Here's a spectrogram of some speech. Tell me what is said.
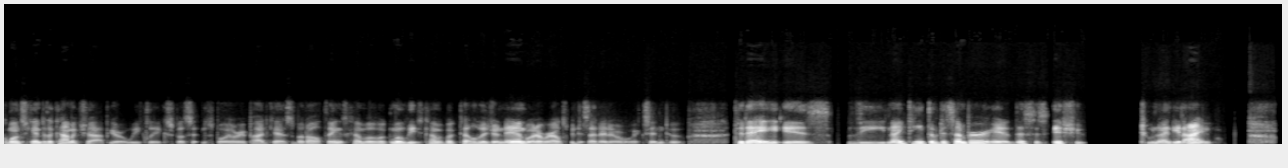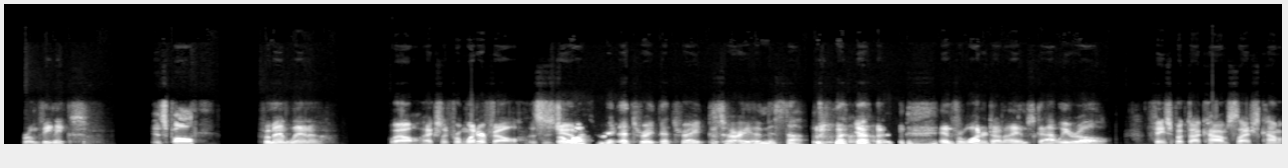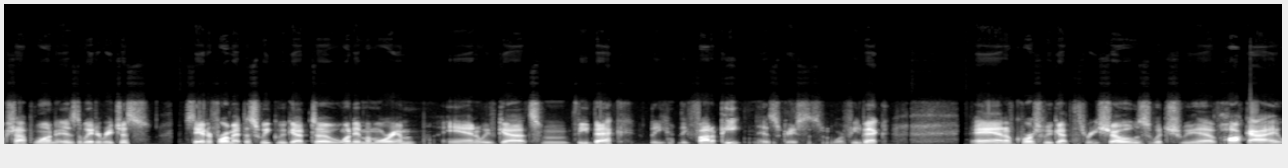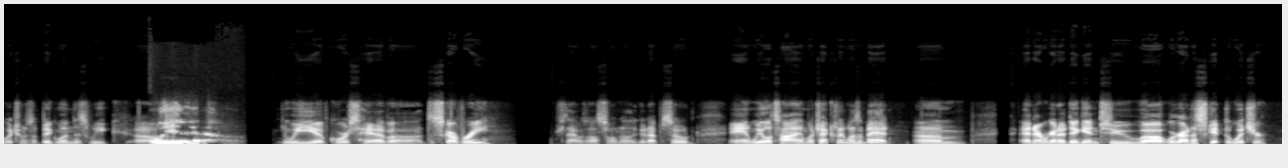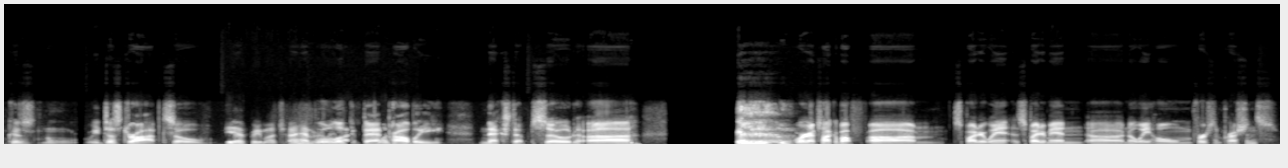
Welcome once again to the Comic Shop, your weekly explicit and spoilery podcast about all things comic book movies, comic book television, and whatever else we decided to mix into. Today is the 19th of December, and this is issue 299 from Phoenix, It's Paul. from Atlanta. Well, actually, from Winterfell. This is Oh, that's right, that's right, that's right. Sorry, I messed up. and from Watertown, I am Scott. We roll. Facebook.com slash Comic Shop One is the way to reach us. Standard format this week. We've got uh, one in memoriam, and we've got some feedback. The the Fada Pete has graced us with more feedback, and of course we've got the three shows, which we have Hawkeye, which was a big one this week. Uh, yeah. We of course have uh, Discovery, which that was also another good episode, and Wheel of Time, which actually wasn't bad. Um, and then we're gonna dig into. Uh, we're gonna skip The Witcher because we just dropped, so Yeah, pretty much. I haven't we'll really look at that much. probably next episode. Uh, we're gonna talk about um, Spider-Man, Spider-Man, uh, No Way Home, first impressions.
